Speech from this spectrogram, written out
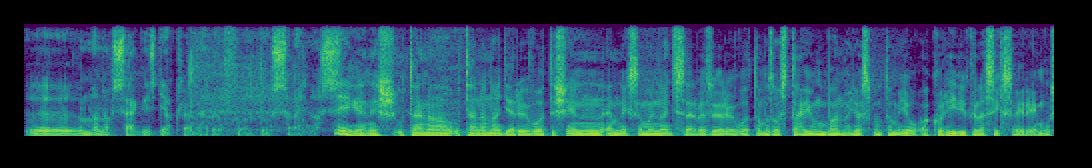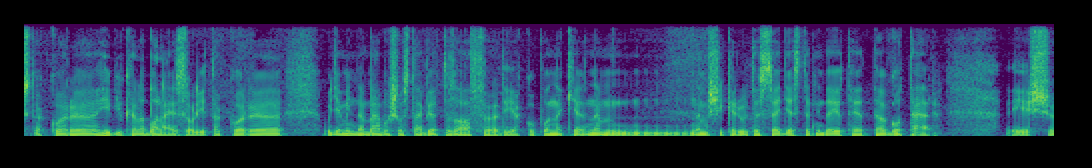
ö, manapság is gyakran előfordul sajnos. Igen, és utána, utána nagy erő volt, és én emlékszem, hogy nagy szervező erő voltam az osztályunkban, hogy azt mondtam, hogy jó, akkor hívjuk el a Szikszai Rémuszt, akkor hívjuk el a Balázs Zolit, akkor uh, ugye minden bábos osztályba jött az Alföldi, akkor pont neki ez nem, nem sikerült összeegyeztetni, de jött helyette a Gotár. És,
